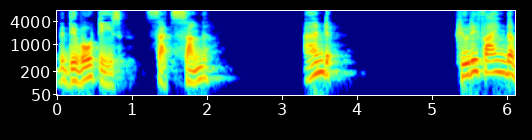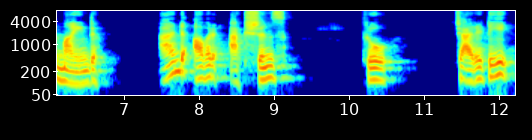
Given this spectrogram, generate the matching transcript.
the devotees, satsang, and purifying the mind and our actions through charity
